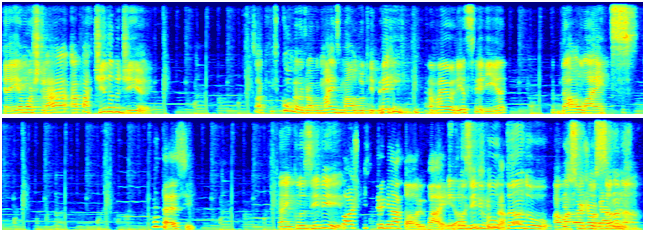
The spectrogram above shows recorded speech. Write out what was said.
Que aí ia mostrar a partida do dia. Só que como eu jogo mais mal do que bem, a maioria seria downlights. Acontece. É, inclusive. Eu acho discriminatório, vai. Inclusive, voltando ao assunto Sana,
